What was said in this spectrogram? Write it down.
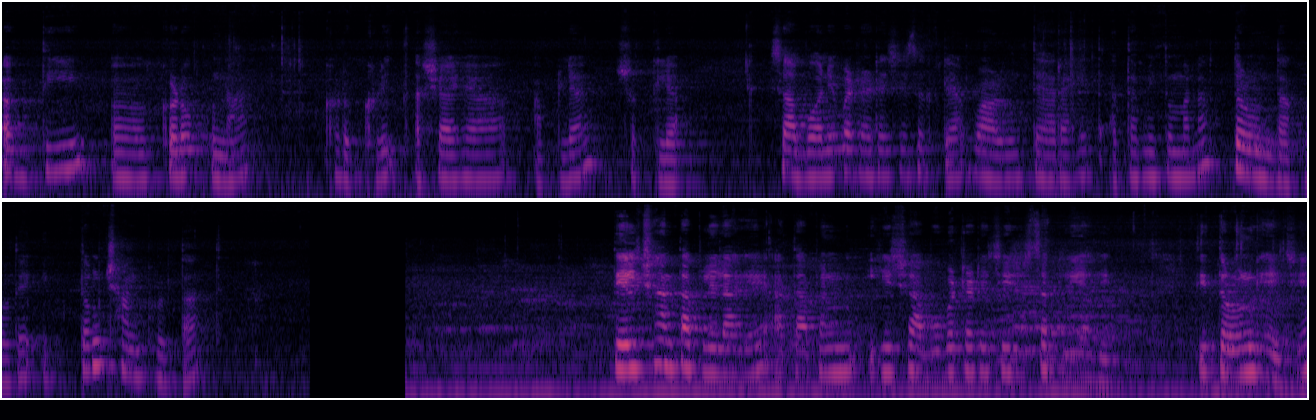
अगदी कडक उन्हात खडखडीत अशा ह्या आपल्या चकल्या साबू आणि बटाट्याच्या चकल्या वाळून तयार आहेत. आता मी तुम्हाला तळून दाखवते. एकदम छान फुलतात. तेल छान तापलेलं आहे. आता आपण ही शाबू बटाट्याची जी चकली आहे ती तळून घ्यायची.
